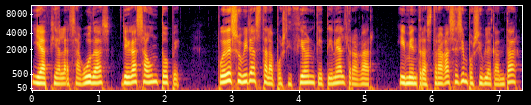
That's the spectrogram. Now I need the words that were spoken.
Y hacia las agudas llegas a un tope. Puedes subir hasta la posición que tiene al tragar, y mientras tragas es imposible cantar.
